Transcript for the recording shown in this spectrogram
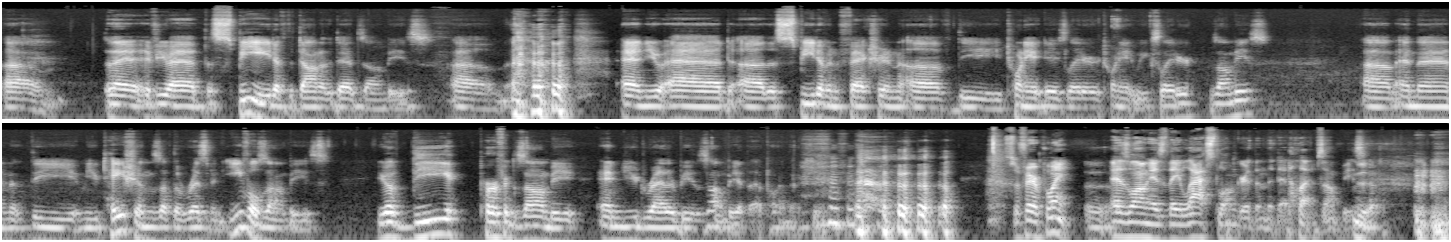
Um, if you add the speed of the Dawn of the Dead zombies, um, and you add uh, the speed of infection of the 28 days later, 28 weeks later zombies, um, and then the mutations of the Resident Evil zombies, you have the perfect zombie, and you'd rather be a zombie at that point than a human. it's fair point. Uh, As long as they last longer than the Dead Alive zombies. yeah.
